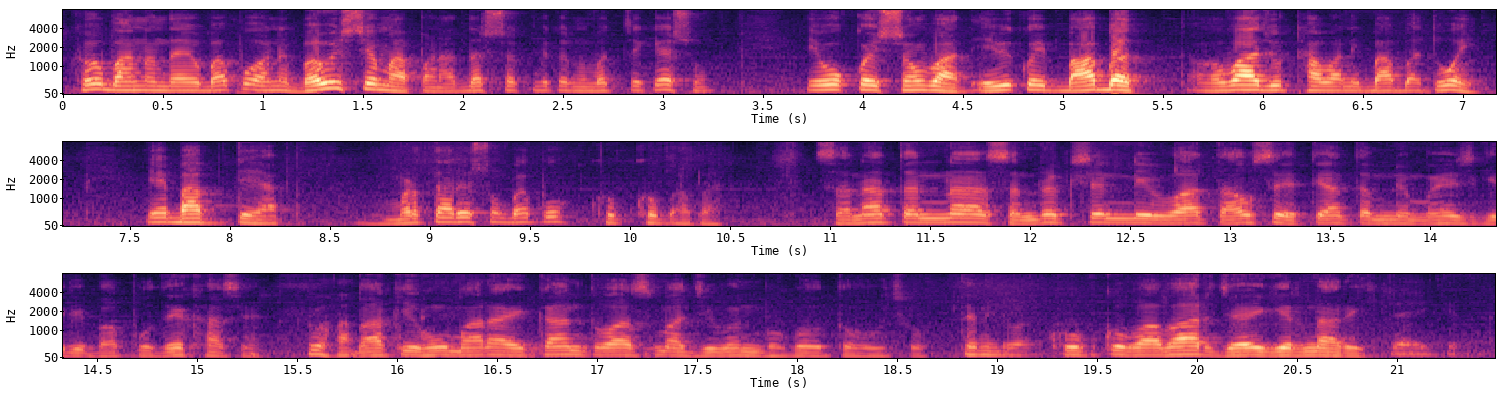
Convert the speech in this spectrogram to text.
ખૂબ આનંદ આવ્યો બાપુ અને ભવિષ્યમાં પણ આ દર્શક મિત્રોની વચ્ચે કહેશું એવો કોઈ સંવાદ એવી કોઈ બાબત અવાજ ઉઠાવવાની બાબત હોય એ બાબતે આપ મળતા રહેશું બાપુ. ખૂબ ખૂબ આભાર. સનાતનના સંરક્ષણની વાત આવશે ત્યાં તમને મહેશગીરી બાપુ દેખાશે. બાકી હું મારા એકાંતવાસમાં જીવન ભોગવતો હોઉં છું. ધન્યવાદ. ખૂબ ખૂબ આભાર. જય ગિરનારી. જય ગિરનાર.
